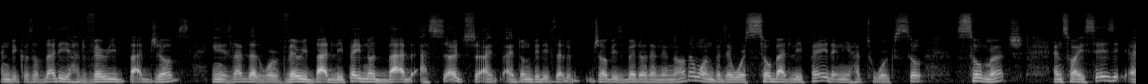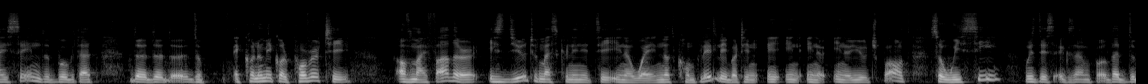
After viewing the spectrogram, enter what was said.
and because of that he had very bad jobs in his life that were very badly paid, not bad as such. I, I don't believe that a job is better than another one, but they were so badly paid and he had to work so, so much. And so I say, I say in the book that the, the, the, the economical poverty of my father is due to masculinity in a way, not completely, but in, in, in, a, in a huge part. So we see with this example that the,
